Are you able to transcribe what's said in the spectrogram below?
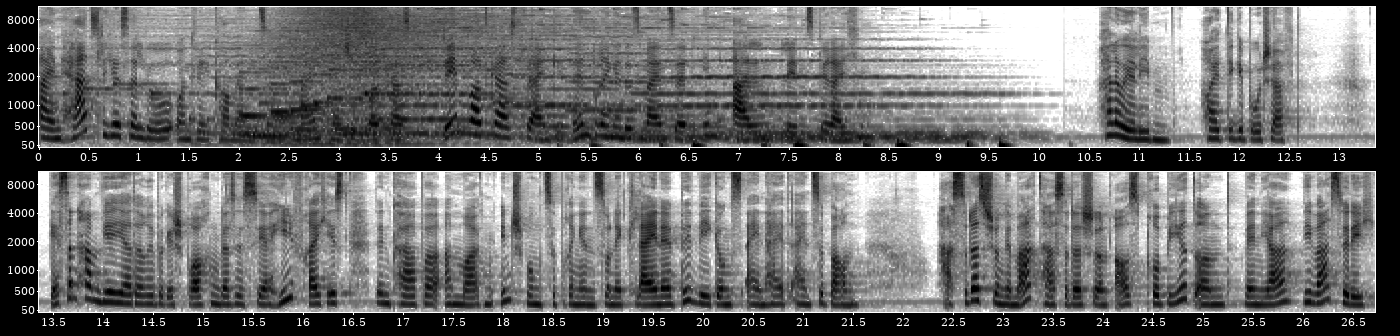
Ein herzliches Hallo und willkommen zum Mind Magic Podcast, dem Podcast für ein gewinnbringendes Mindset in allen Lebensbereichen. Hallo ihr Lieben, heutige Botschaft. Gestern haben wir ja darüber gesprochen, dass es sehr hilfreich ist, den Körper am Morgen in Schwung zu bringen, so eine kleine Bewegungseinheit einzubauen. Hast du das schon gemacht? Hast du das schon ausprobiert? Und wenn ja, wie war es für dich?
